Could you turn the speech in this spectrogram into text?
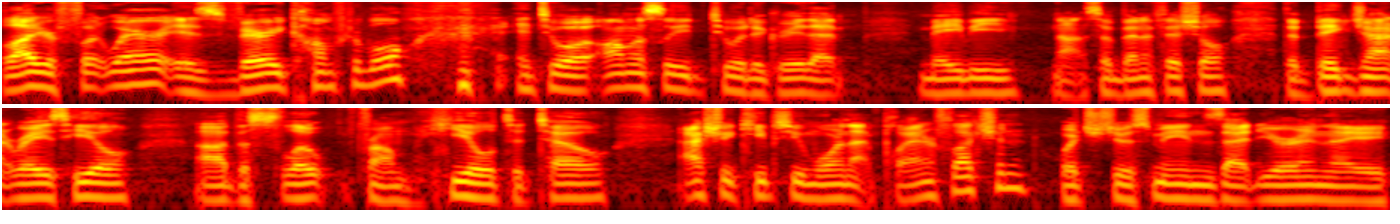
a lot of your footwear is very comfortable and to a, honestly to a degree that maybe not so beneficial. The big giant raised heel, uh, the slope from heel to toe actually keeps you more in that plantar flexion, which just means that you're in a,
